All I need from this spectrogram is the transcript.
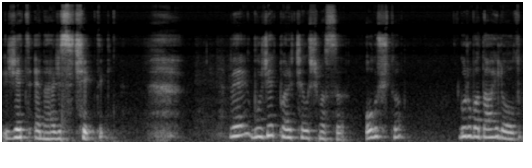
Jet enerjisi çektik. Ve bu jet para çalışması oluştu. Gruba dahil oldum.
